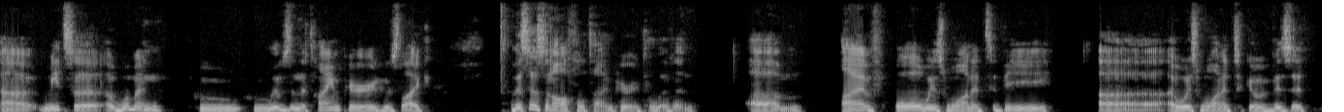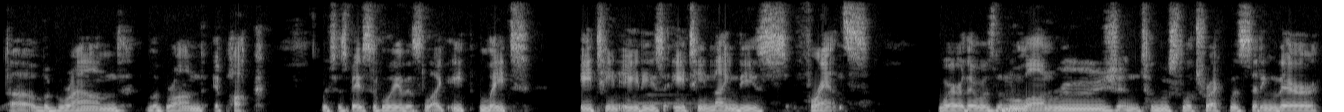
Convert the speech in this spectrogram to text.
uh, meets a, a woman who who lives in the time period who's like, this is an awful time period to live in. Um, I've always wanted to be. Uh, I always wanted to go visit uh, Le Grand Le Grand Epoque, which is basically this like eight, late 1880s, 1890s France, where there was the Hmm. Moulin Rouge and Toulouse-Lautrec was sitting there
